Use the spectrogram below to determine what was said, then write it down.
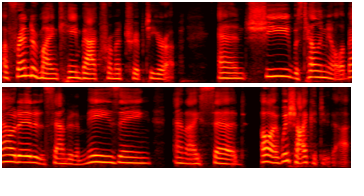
a friend of mine came back from a trip to Europe. And she was telling me all about it. And it sounded amazing. And I said, Oh, I wish I could do that.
